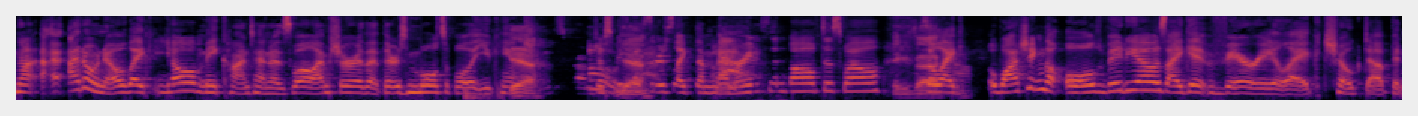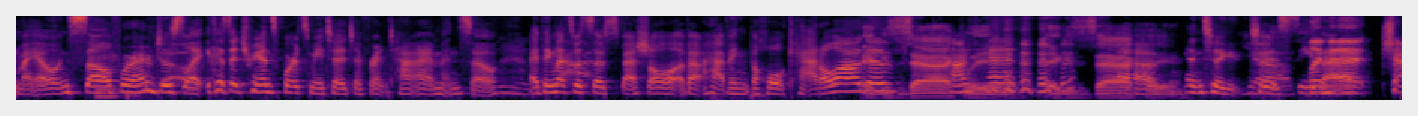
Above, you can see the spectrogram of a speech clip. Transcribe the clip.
not I, I don't know, like y'all make content as well. I'm sure that there's multiple that you can't Yeah. choose from oh, just Oh, because yeah. there's like the memories involved as well. So like watching the old videos, I get very like choked up in my own self mm, where I'm just like because it transports me to a different time. And so mm. I think that's what's so special about having the whole catalog of Exactly. content. Um, exactly. Uh, and to Yeah. to see Lynette, that. chat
